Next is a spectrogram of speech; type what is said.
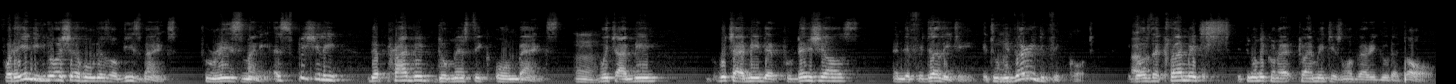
for the individual shareholders of these banks to raise money, especially the private domestic owned banks, mm. which I mean, which I mean the Prudentials and the Fidelity. It will be very difficult because the climate, economic climate is not very good at all.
